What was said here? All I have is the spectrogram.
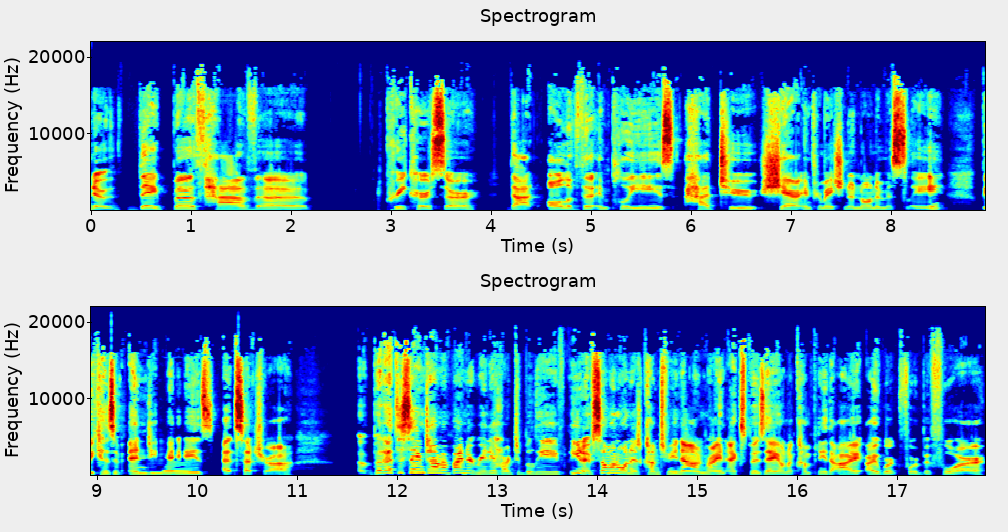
know, they both have a precursor that all of the employees had to share information anonymously because of NDAs, etc. But at the same time, I find it really hard to believe. You know, if someone wanted to come to me now and write an expose on a company that I, I worked for before,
